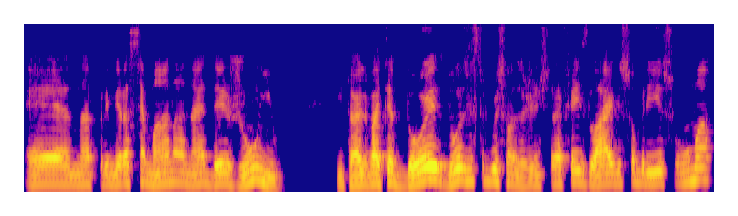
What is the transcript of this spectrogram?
é, na primeira semana né, de junho. Então ele vai ter dois, duas distribuições. A gente já fez live sobre isso, uma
